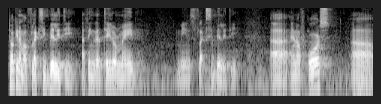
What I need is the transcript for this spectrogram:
talking about flexibility, I think that tailor-made means flexibility. Uh, and of course, uh,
